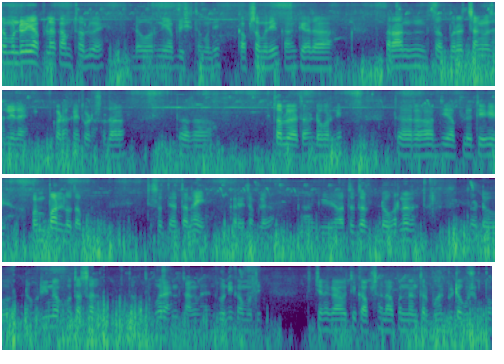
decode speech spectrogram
तर मंडळी आपला काम चालू आहे. डवरणी आपली शेतामध्ये कापसामध्ये. कारण की आता रानचा बरंच चांगलं झालेलं आहे. कडक आहे थोडासा दारा तर चालू आहे आता डवरणी तर जे आपलं ते पंप आणलं होतं आपण ते सध्या आता नाही करायचं आपल्याला. कारण की आता जर डवरनं तर डव डवरीनं होत असेल तर ते बरं आहे ना चांगलं आहे. दोन्ही काम होते. त्याच्यानं काय होते कापसाला आपण नंतर भरपी टाकू शकतो.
